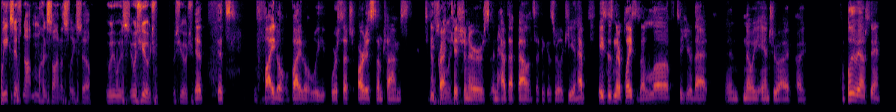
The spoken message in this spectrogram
weeks, if not months, honestly. So it was it was huge. It was huge. It it's vital, vital. We we're such artists sometimes to be Absolutely. practitioners and have that balance. I think is really key and have aces in their places. I love to hear that and knowing Andrew, I, I completely understand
